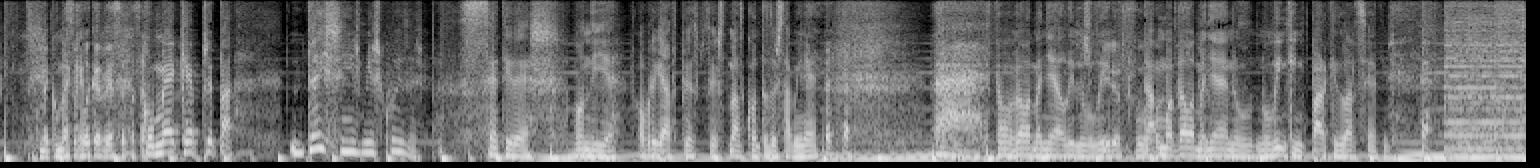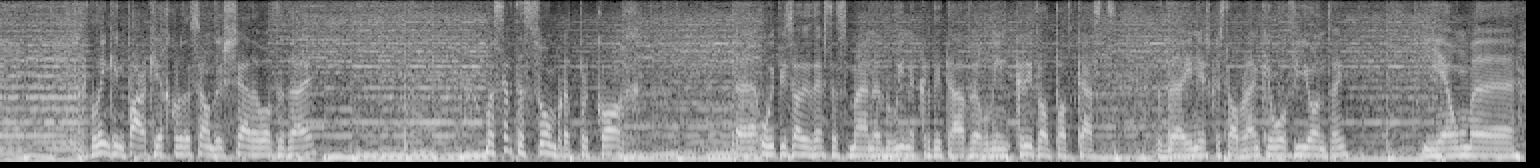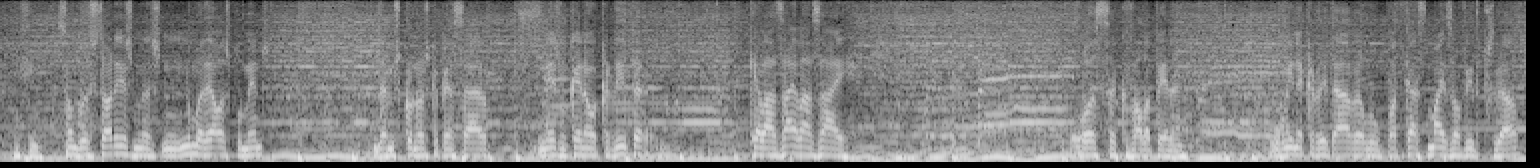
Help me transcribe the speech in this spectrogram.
Como é que passou pela cabeça passar Como é que é. Pá, deixem as minhas coisas. Pá. 7 e 10. Bom dia. Obrigado Pedro por teres tomado conta do estaminé. Ai, Está uma bela manhã ali no Respira Link- fundo, Está uma bela manhã no, no Linkin Park Eduardo VII. Linkin Park e a recordação de Shadow of the Day. Uma certa sombra percorre Uh, o episódio desta semana do inacreditável, o incrível podcast da Inês Castelo Branco. Eu ouvi ontem e é uma. Enfim, são duas histórias, mas numa delas, pelo menos, damos connosco a pensar, mesmo quem não acredita, que é Lazai Lazai. Ouça que vale a pena. O inacreditável, o podcast mais ouvido de Portugal.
